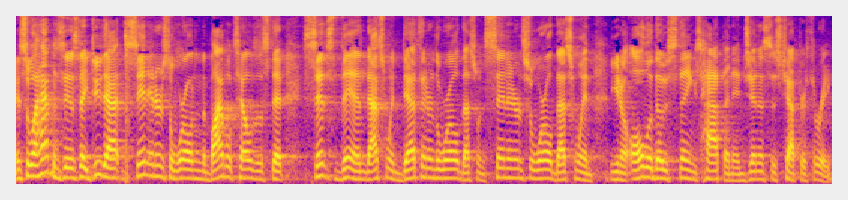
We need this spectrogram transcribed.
And so what happens is they do that, sin enters the world, and the Bible tells us that since then, that's when death entered the world, that's when sin enters the world, that's when, you know, all of those things happen in Genesis chapter 3.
